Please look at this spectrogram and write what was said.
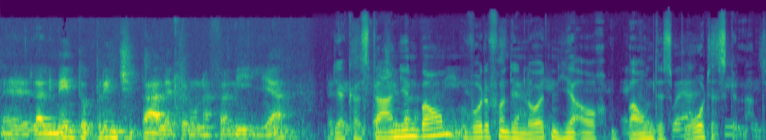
eh, l'alimento principale per una famiglia. Der Kastanienbaum wurde von den Leuten hier auch Baum des Brotes genannt.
